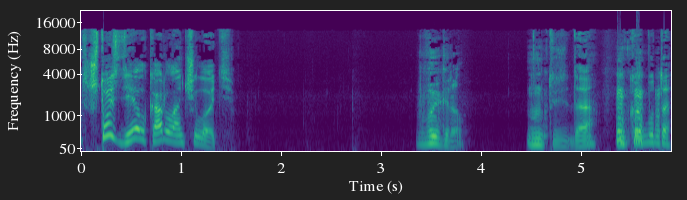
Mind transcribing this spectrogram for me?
Что сделал Карло Анчелотти? Выиграл. Ну, то есть, да. Ну, как будто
